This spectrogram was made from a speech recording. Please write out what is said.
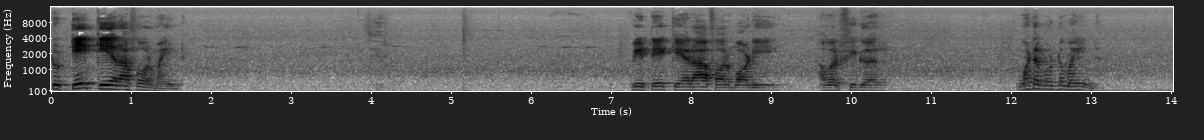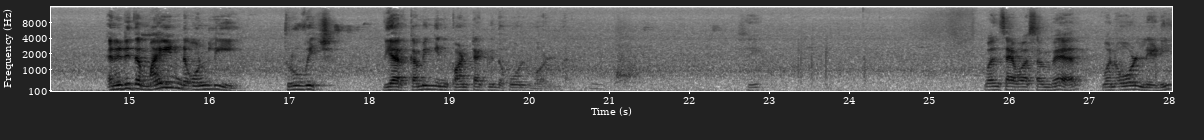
to take care of our mind. We take care of our body, our figure. What about the mind? And it is the mind only through which we are coming in contact with the whole world. See? Once I was somewhere, one old lady,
